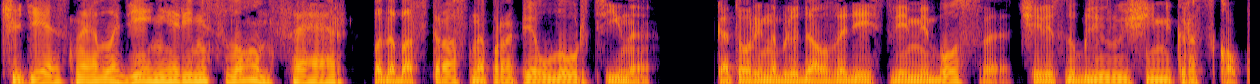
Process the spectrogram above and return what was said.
«Чудесное владение ремеслом, сэр!» – подобострастно пропел Лауртина, который наблюдал за действиями босса через дублирующий микроскоп.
